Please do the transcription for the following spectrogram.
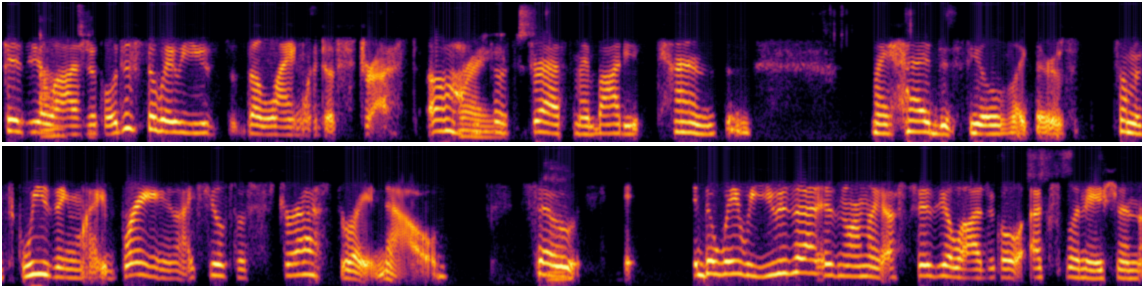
physiological, just the way we use the language of stressed. Oh, right. I'm so stressed, my body's tense and my head feels like there's someone squeezing my brain. I feel so stressed right now. So mm-hmm. the way we use that is normally a physiological explanation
